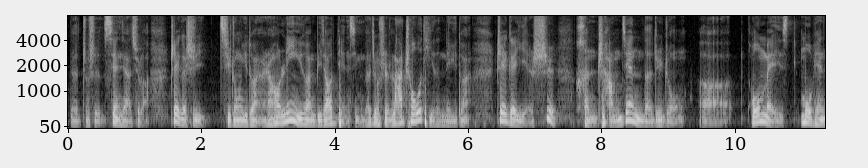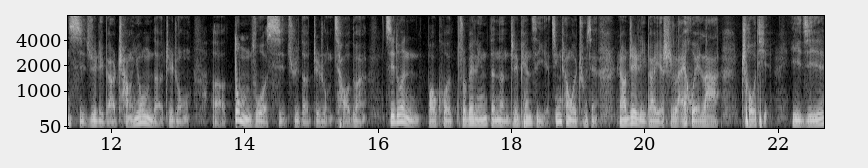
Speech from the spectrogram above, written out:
呃就是陷下去了。这个是其中一段，然后另一段比较典型的就是拉抽屉的那一段，这个也是很常见的这种呃。欧美默片喜剧里边常用的这种呃动作喜剧的这种桥段，基顿包括卓别林等等这些片子也经常会出现。然后这里边也是来回拉抽屉，以及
